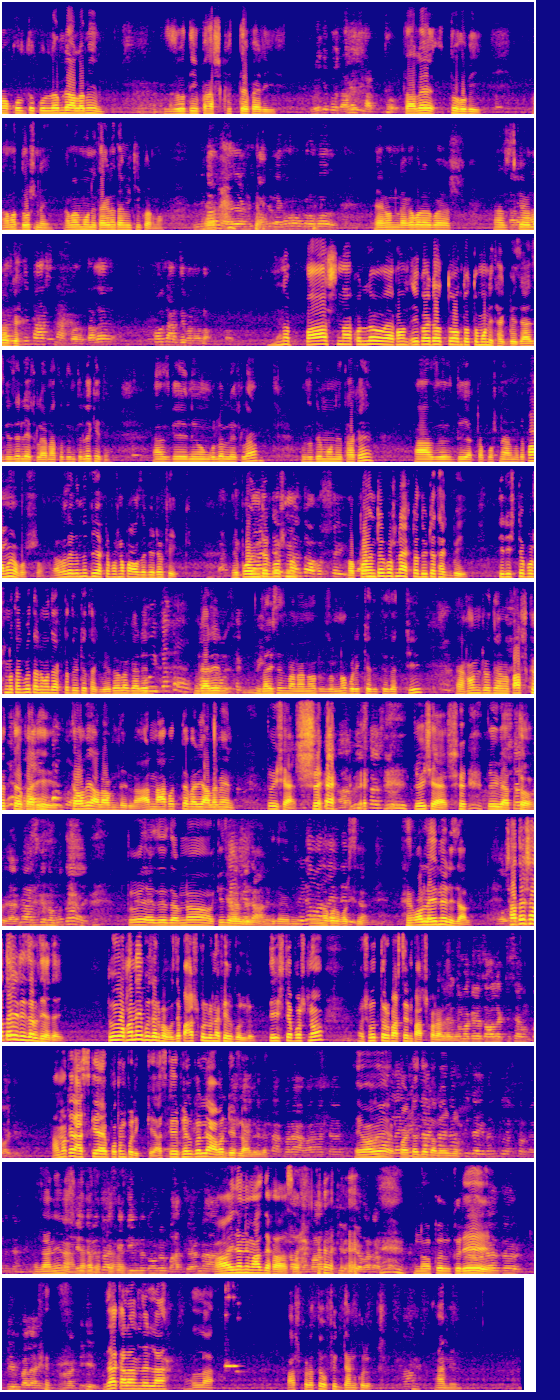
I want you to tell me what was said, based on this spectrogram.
নকল তো করলাম রে আলামিন। যদি পাশ করতে পারি তাহলে তো হবেই। আমার দোষ নেই আমার মনে থাকে না তো আমি কি করব। এখন লেখাপড়ার বয়স আজকে হলো না পাস না করলেও এখন এই কয়টা তো অন্তত মনে থাকবে যে আজকে যে লিখলাম এতদিন তো লিখিনি। আজকে নিয়মগুলো লিখলাম যদি মনে থাকে আর দুই একটা প্রশ্ন এর মধ্যে পামই অবশ্য। এর মধ্যে কিন্তু দুই একটা প্রশ্ন পাওয়া যাবে এটাও ঠিক। এই পয়েন্টের প্রশ্ন পয়েন্টের প্রশ্ন একটা দুইটা থাকবেই তিরিশটা প্রশ্ন থাকবে তার মধ্যে একটা দুইটা থাকবে। এটা হলো গাড়ির গাড়ির। লাইসেন্স বানানোর জন্য পরীক্ষা দিতে যাচ্ছি। এখন যদি আমি পাস করতে পারি তবে আলহামদুলিল্লাহ। আর না করতে পারি আলামেন তুই শেষ। তুই শেষ। তুই ব্যর্থ। তুই এই যে যেমন কি যে হবে নকল করছি। অনলাইনে রেজাল্ট। সাথে সাথেই রেজাল্ট দিয়ে দেয়। তুই ওখানেই বুঝার পাবো যে পাস করল না ফেল করল। তিরিশটা প্রশ্ন সত্তর পার্সেন্ট পাস করা লাগবে। আমাকে আজকে প্রথম পরীক্ষা আজকে ফেল করলে আবার ডেট লাগবে। আবার হয়তো এভাবে কয়টা যে দাঁড়াইবে তো জানি। না। দেখা যাচ্ছে হয়। জানি মাছ দেখা আছে। নকল করে। তো যাক আলহামদুলিল্লাহ আল্লাহ পাশ করা তৌফিক দান করুক। আমিন।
